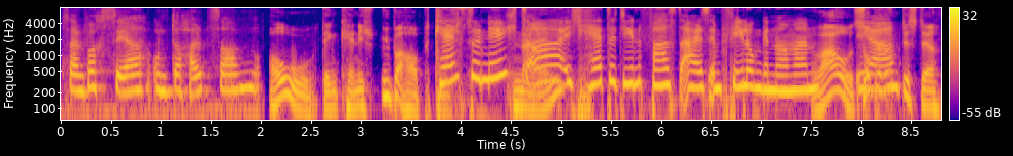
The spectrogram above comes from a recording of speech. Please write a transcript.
ist einfach sehr unterhaltsam. Oh, den kenne ich überhaupt nicht. Kennst du nicht? Nein. Oh, ich hätte den fast als Empfehlung genommen. Wow, so ja. berühmt ist der.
